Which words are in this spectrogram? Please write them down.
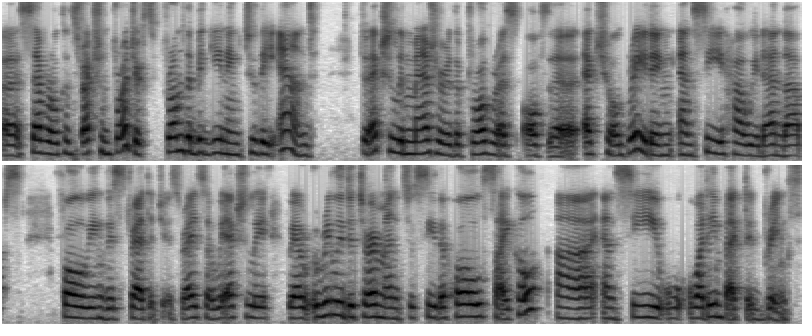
uh, several construction projects from the beginning to the end to actually measure the progress of the actual grading and see how it ends up following these strategies, right? So we actually, we are really determined to see the whole cycle uh, and see what impact it brings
